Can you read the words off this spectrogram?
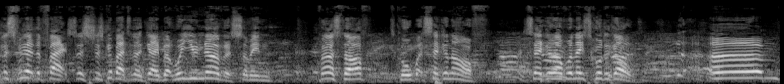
let's forget the facts. Let's just go back to the game. But were you nervous? I mean, first half, it's cool, but second half, second half when they scored a goal. Um,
